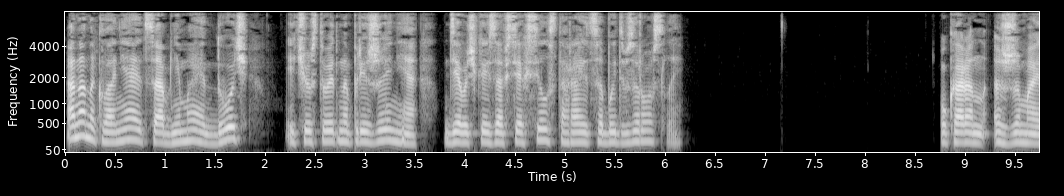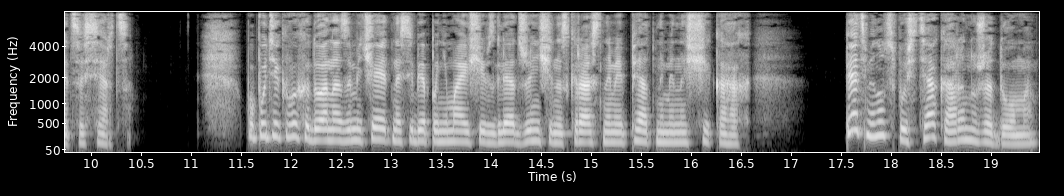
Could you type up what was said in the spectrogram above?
Она наклоняется, обнимает дочь и чувствует напряжение. Девочка изо всех сил старается быть взрослой. У Карен сжимается сердце. По пути к выходу она замечает на себе понимающий взгляд женщины с красными пятнами на щеках. Пять минут спустя Карен уже дома.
